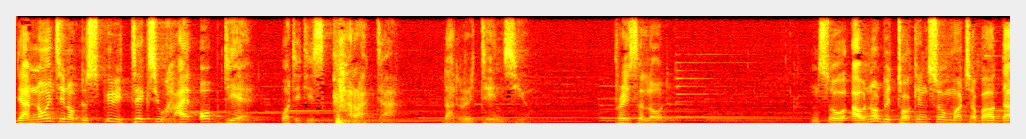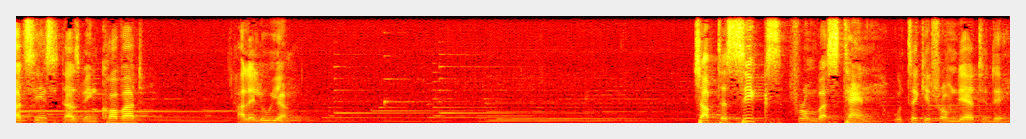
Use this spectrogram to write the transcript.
The anointing of the Spirit takes you high up there, but it is character that retains you. Praise the Lord. And so I will not be talking so much about that since it has been covered. Hallelujah. Chapter 6 from verse 10. We'll take it from there today.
